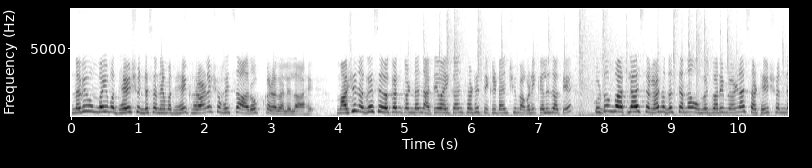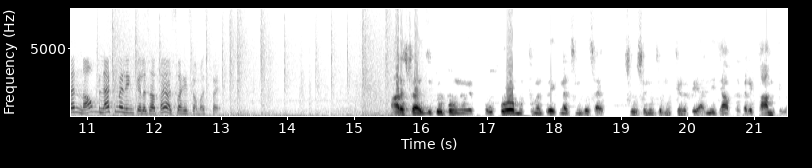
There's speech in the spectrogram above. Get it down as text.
नवी मुंबईमध्ये शिंदेसेनेमध्ये घराणेशाहीचा आरोप करण्यात आलेला आहे. माजी नगरसेवकांकडनं नातेवाईकांसाठी तिकिटांची मागणी केली जाते. कुटुंबातल्या सगळ्या सदस्यांना उमेदवारी मिळण्यासाठी शिंदेंना ब्लॅकमेलिंग केलं जात आहे असंही समजतंय. महाराष्ट्र राज्याचे उपमुख्यमंत्री एकनाथ शिंदे साहेब शिवसेनेचे मुख्य नेते यांनी ज्या प्रकारे काम केलं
